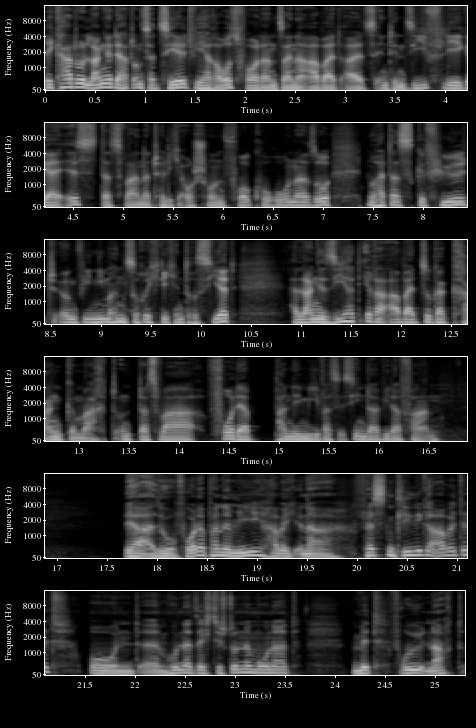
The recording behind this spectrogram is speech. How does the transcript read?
Ricardo Lange, der hat uns erzählt, wie herausfordernd seine Arbeit als Intensivpfleger ist. Das war natürlich auch schon vor Corona so. Nur hat das gefühlt irgendwie niemand so richtig interessiert. Herr Lange, Sie hat Ihre Arbeit sogar krank gemacht und das war vor der Pandemie. Was ist Ihnen da widerfahren? Ja, also vor der Pandemie habe ich in einer festen Klinik gearbeitet und ähm, 160 Stunden im Monat mit Früh-, Nacht-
